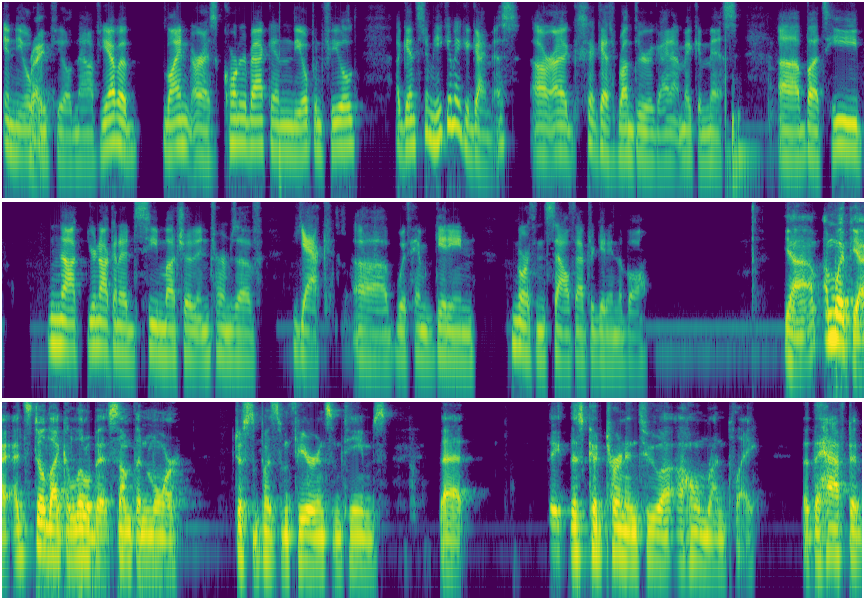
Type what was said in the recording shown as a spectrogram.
in the open right. field. Now, if you have a line or as cornerback in the open field against him, he can make a guy miss, or I guess run through a guy, not make him miss. Uh, but he not you're not going to see much of in terms of YAC uh, with him getting north and south after getting the ball. Yeah, I'm with you. I'd still like a little bit something more just to put some fear in some teams that they, this could turn into a, a, home run play. That they have to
